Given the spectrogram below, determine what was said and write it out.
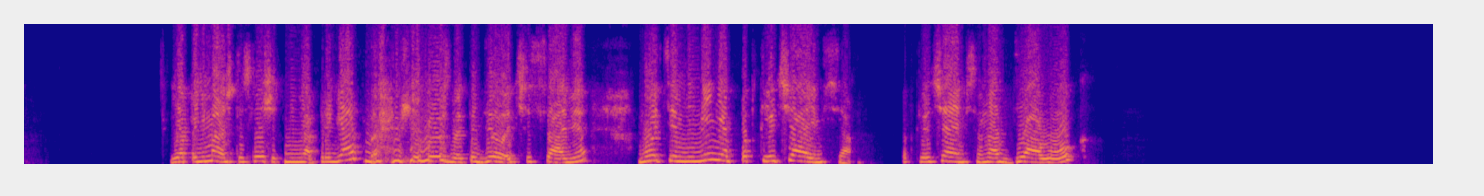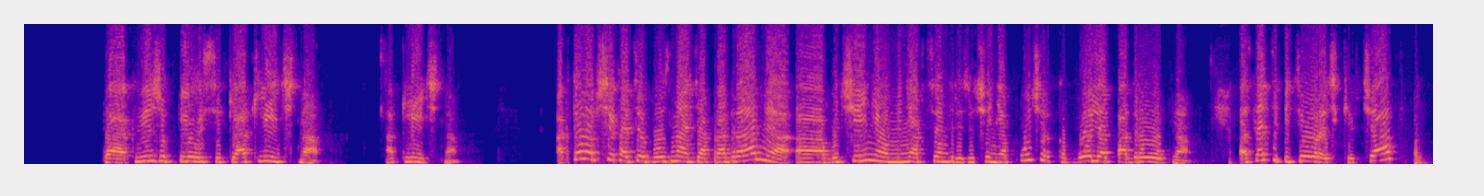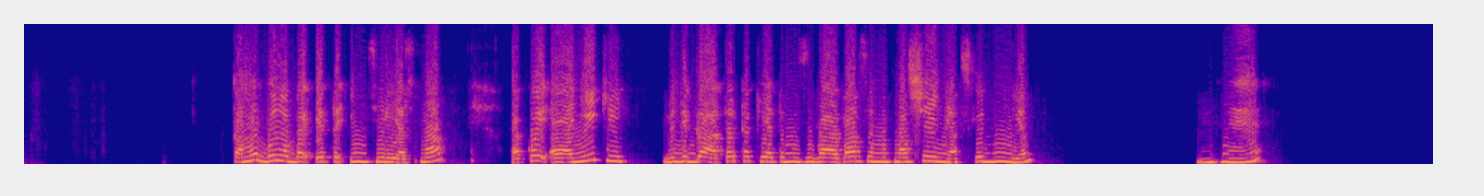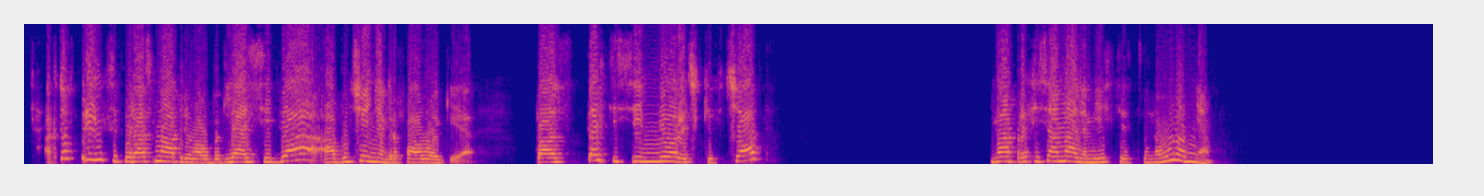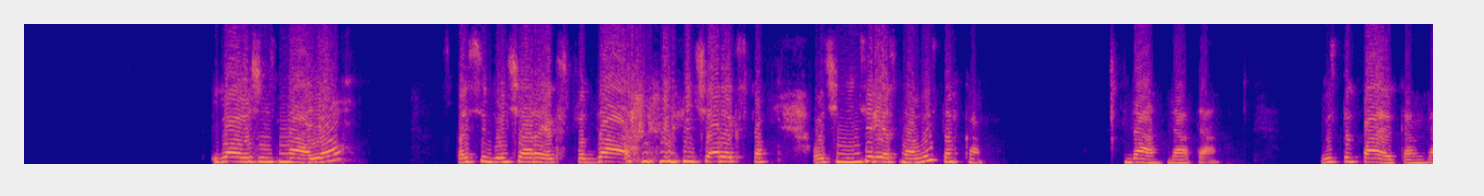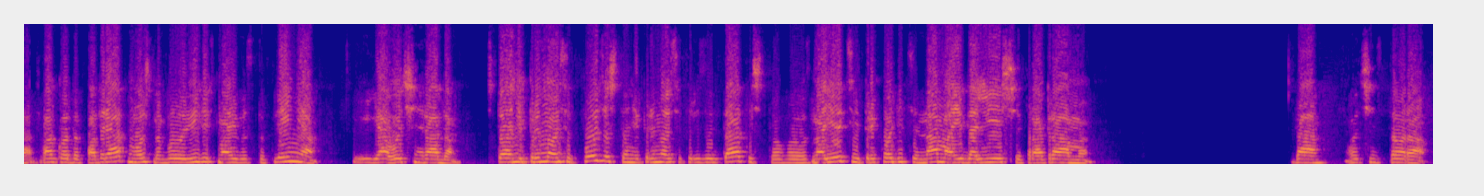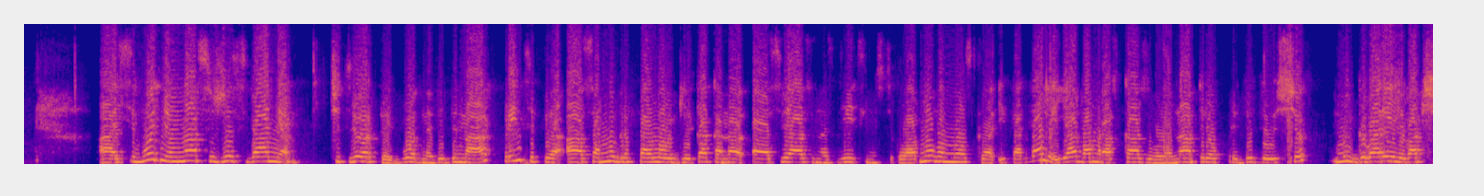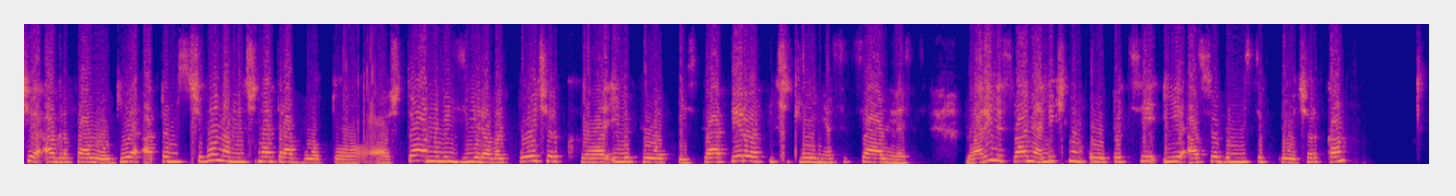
Я понимаю, что слушать меня приятно, и можно это делать часами, но тем не менее подключаемся. Подключаемся, у нас диалог. Так, вижу плюсики, отлично, отлично. А кто вообще хотел бы узнать о программе а, обучения у меня в Центре изучения почерка более подробно? Поставьте пятерочки в чат, кому было бы это интересно. Такой а, некий навигатор, как я это называю, во взаимоотношениях с людьми. Угу. А кто, в принципе, рассматривал бы для себя обучение графологии? Поставьте семерочки в чат на профессиональном, естественно, уровне. Я уже знаю. Спасибо, HR Expo. Да, HR Expo очень интересная выставка. Да, да, да. Выступаю там, да, два года подряд можно было видеть мои выступления, и я очень рада, что они приносят пользу, что они приносят результаты, что вы узнаете и приходите на мои дальнейшие программы. Да, очень здорово. А сегодня у нас уже с вами четвертый вводный вебинар, в принципе, о самой графологии, как она а, связана с деятельностью головного мозга и так далее, я вам рассказывала на трех предыдущих. мы говорили вообще о графологии, о том, с чего нам начинать работу, а, что анализировать, почерк а, или подпись, да, первое впечатление, социальность. Говорили с вами о личном опыте и особенностях почерка.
